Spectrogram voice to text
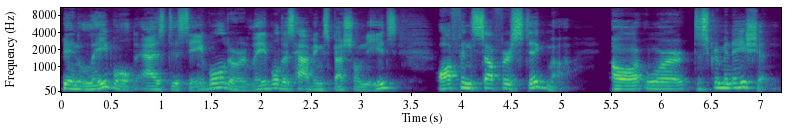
been labeled as disabled or labeled as having special needs often suffer stigma or, or discrimination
